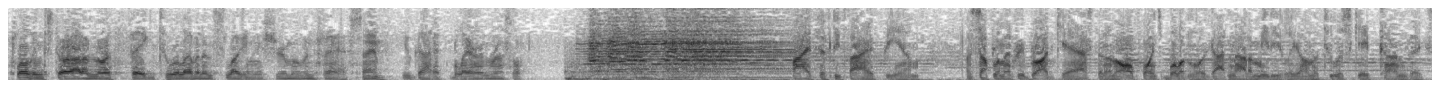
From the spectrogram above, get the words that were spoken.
Clothing store out on North Fig, 211 and slugging. They're sure moving fast. Same? You got it, Blair and Russell. 5.55 p.m. A supplementary broadcast and an all-points bulletin were gotten out immediately on the two escaped convicts.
